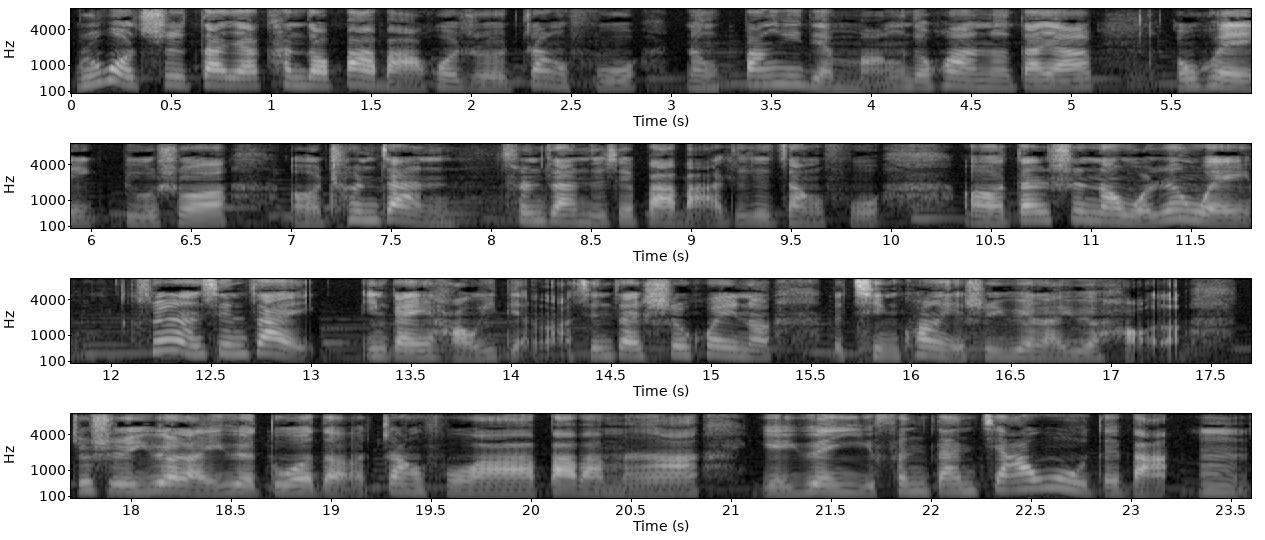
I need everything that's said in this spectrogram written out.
如果是大家看到爸爸或者丈夫能帮一点忙的话呢，大家都会比如说呃称赞称赞这些爸爸这些丈夫，呃，但是呢，我认为虽然现在。应该也好一点了。现在社会呢的情况也是越来越好了，就是越来越多的丈夫啊、爸爸们啊，也愿意分担家务，对吧？嗯，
